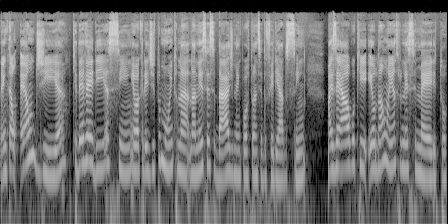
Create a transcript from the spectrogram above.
Então, é um dia que deveria, sim, eu acredito muito na, na, necessidade, na importância do feriado, sim, mas é algo que eu não entro nesse mérito,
